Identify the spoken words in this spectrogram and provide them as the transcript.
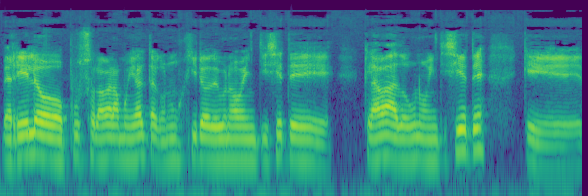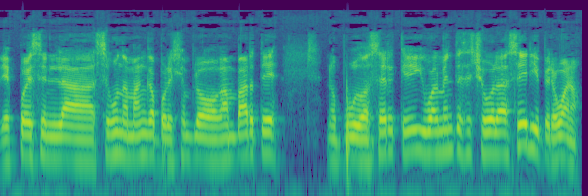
Berrielo puso la vara muy alta con un giro de 1.27 clavado 1.27, que después en la segunda manga, por ejemplo, Gambarte no pudo hacer, que igualmente se llevó la serie, pero bueno,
